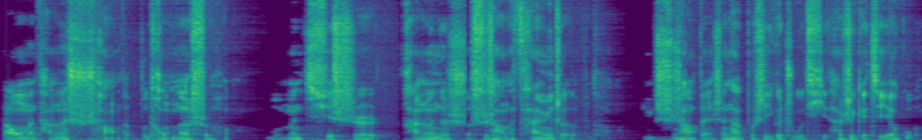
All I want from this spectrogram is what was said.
当我们谈论市场的不同的时候，我们其实谈论的是市场的参与者的不同。因为市场本身它不是一个主体，它是一个结果，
